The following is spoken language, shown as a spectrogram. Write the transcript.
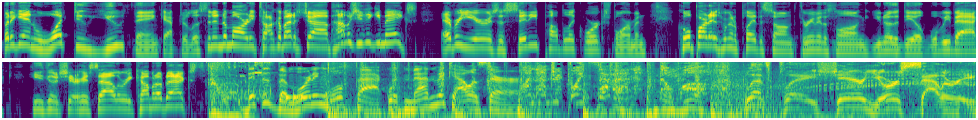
But again, what do you think, after listening to Marty talk about his job, how much do you think he makes every year as a city public works foreman? Cool part is we're going to play the song, three minutes long. You know the deal. We'll be back. He's going to share his salary coming up next. This is the Morning Wolf Pack with Matt McAllister. 100.7 The Wolf. Let's play Share Your Salary.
